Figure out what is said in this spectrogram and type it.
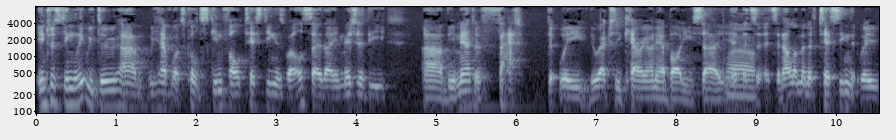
interestingly, we do um, we have what's called skin fold testing as well. So they measure the uh, the amount of fat that we do actually carry on our body. So wow. yeah, it's, it's, an element of testing that we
